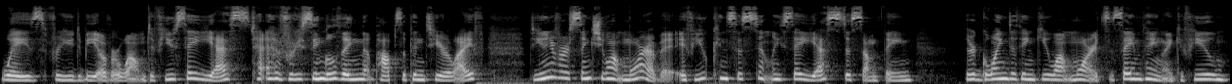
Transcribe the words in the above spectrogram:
ways for you to be overwhelmed. If you say yes to every single thing that pops up into your life, the universe thinks you want more of it. If you consistently say yes to something, they're going to think you want more. It's the same thing. Like if you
